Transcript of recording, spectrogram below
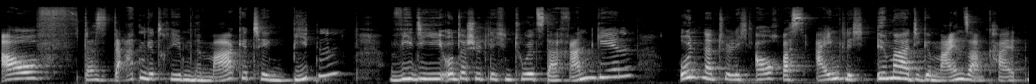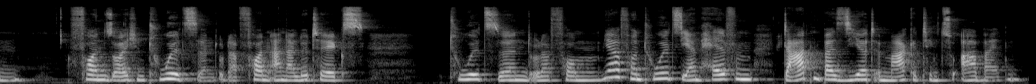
auf das datengetriebene Marketing bieten wie die unterschiedlichen Tools da rangehen und natürlich auch, was eigentlich immer die Gemeinsamkeiten von solchen Tools sind oder von Analytics Tools sind oder vom, ja, von Tools, die einem helfen, datenbasiert im Marketing zu arbeiten.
